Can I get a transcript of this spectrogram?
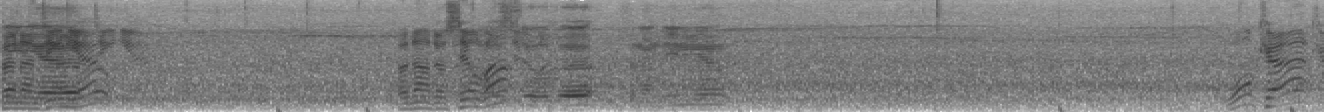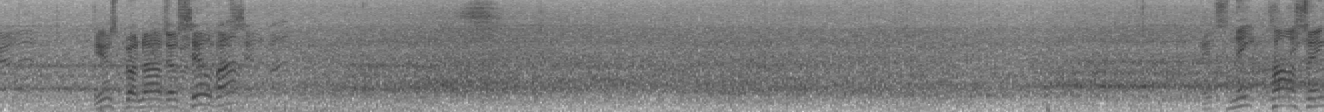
Fernandinho. Bernardo Silva. Silva, Fernandinho. Walker. Here's Bernardo Silva. It's neat passing,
